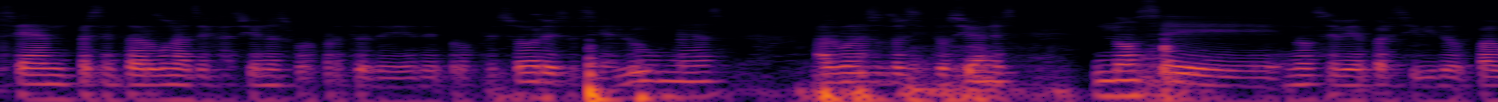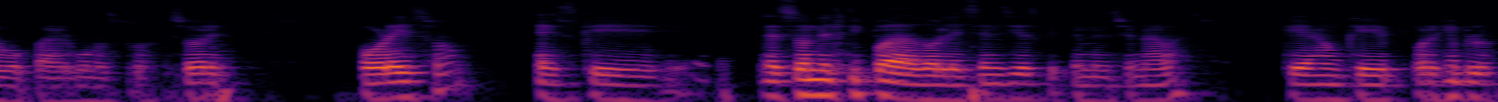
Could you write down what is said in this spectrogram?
se han presentado algunas dejaciones por parte de, profesores hacia alumnas, algunas otras situaciones. No se, no se había percibido pago para algunos profesores. Por eso es que son el tipo de adolescencias que te mencionaba, que aunque, por ejemplo,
